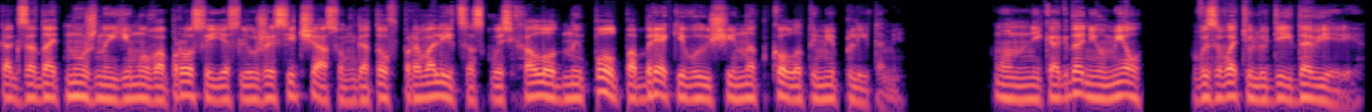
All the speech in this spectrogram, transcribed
Как задать нужные ему вопросы, если уже сейчас он готов провалиться сквозь холодный пол, побрякивающий над колотыми плитами? Он никогда не умел вызывать у людей доверие.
